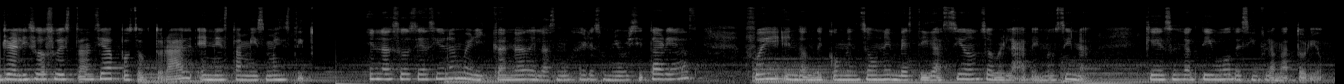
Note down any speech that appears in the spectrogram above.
Realizó su estancia postdoctoral en esta misma institución. En la Asociación Americana de las Mujeres Universitarias fue en donde comenzó una investigación sobre la adenosina, que es un activo desinflamatorio.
